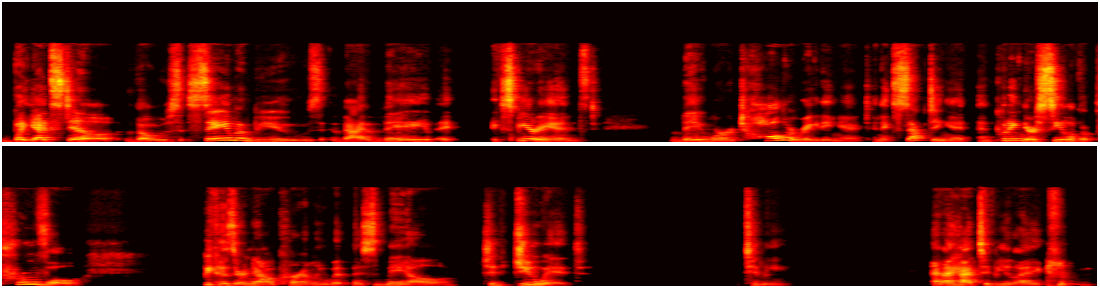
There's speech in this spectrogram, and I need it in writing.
But yet still those same abuse that they experienced they were tolerating it and accepting it and putting their seal of approval because they're now currently with this male to do it to me. And i had to be like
